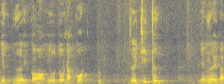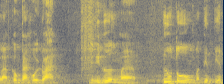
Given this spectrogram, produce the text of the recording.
những người có yếu tố nòng cốt giới trí thức, những người mà làm công tác hội đoàn, những gương mà ưu tú và tiên tiến.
